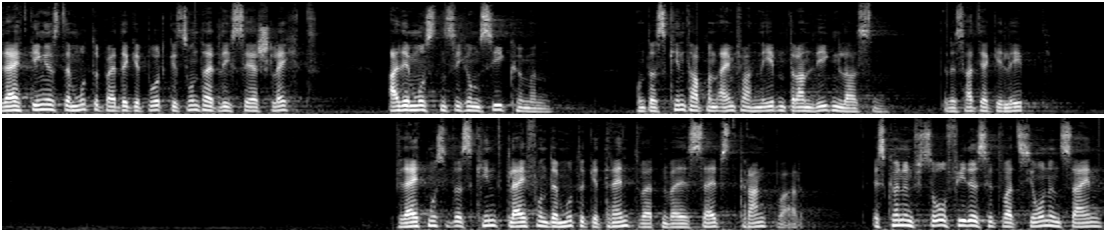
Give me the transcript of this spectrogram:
Vielleicht ging es der Mutter bei der Geburt gesundheitlich sehr schlecht. Alle mussten sich um sie kümmern. Und das Kind hat man einfach nebendran liegen lassen, denn es hat ja gelebt. Vielleicht musste das Kind gleich von der Mutter getrennt werden, weil es selbst krank war. Es können so viele Situationen sein,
